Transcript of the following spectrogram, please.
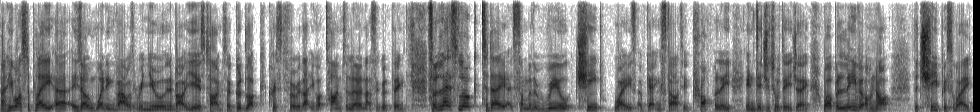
And he wants to play uh, his own wedding vows renewal in about a year's time. So good luck, Christopher, with that. You've got time to learn. That's a good thing. So let's look today today at some of the real cheap ways of getting started properly in digital DJing. Well, believe it or not, the cheapest way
